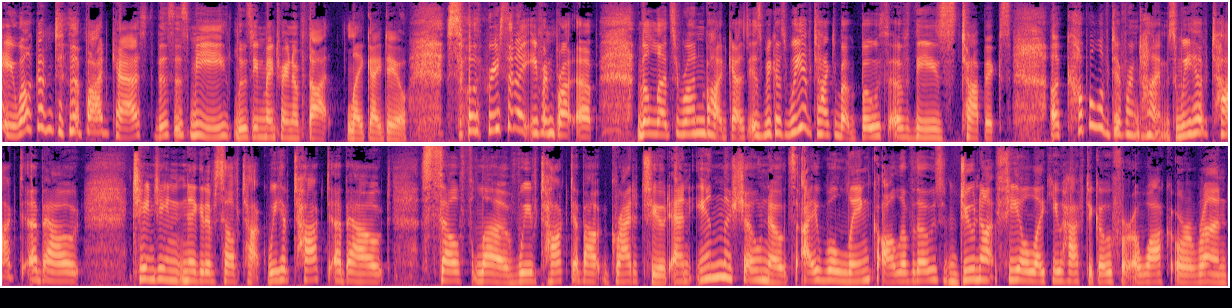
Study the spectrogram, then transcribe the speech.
Hey, welcome to the podcast. This is me losing my train of thought like I do. So the reason I even brought up the Let's Run podcast is because we have talked about both of these topics a couple of different times. We have talked about changing negative self-talk. We have talked about self-love. We've talked about gratitude. And in the show notes, I will link all of those. Do not feel like you have to go for a walk or a run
